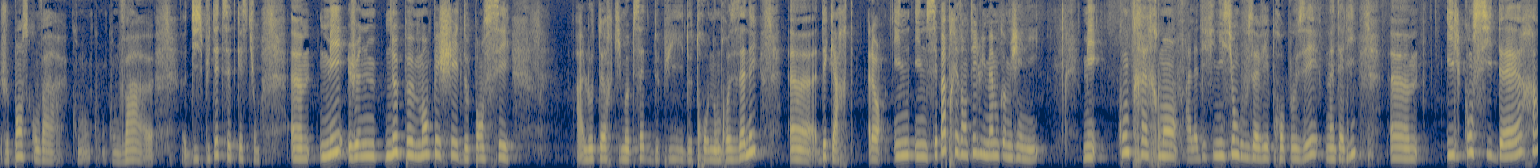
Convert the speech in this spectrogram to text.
Je, pense qu'on va, qu'on, va euh, disputer de cette question. mais je ne peux m'empêcher de penser à l'auteur qui m'obsède depuis de trop nombreuses années, euh, Descartes. Alors, il, ne s'est pas présenté lui-même comme génie, mais contrairement à la définition que vous avez proposée, Nathalie, euh, il considère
